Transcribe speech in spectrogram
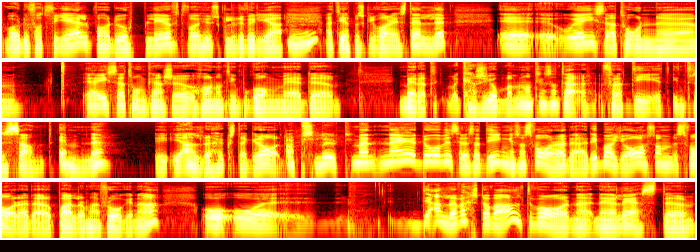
vad har du fått för hjälp? Vad har du upplevt? Vad, hur skulle du vilja Mm. att hjälpen skulle vara istället? Eh, och jag gissar att hon eh, jag gissar att hon kanske har någonting på gång med, eh, med att kanske jobba med någonting sånt här för att det är ett intressant ämne i, allra högsta grad. Absolut. Men nej, då visade det sig att det är ingen som svarar där. Det är bara jag som svarar där på alla de här frågorna. Och, och det allra värsta av allt var när, när jag läste,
